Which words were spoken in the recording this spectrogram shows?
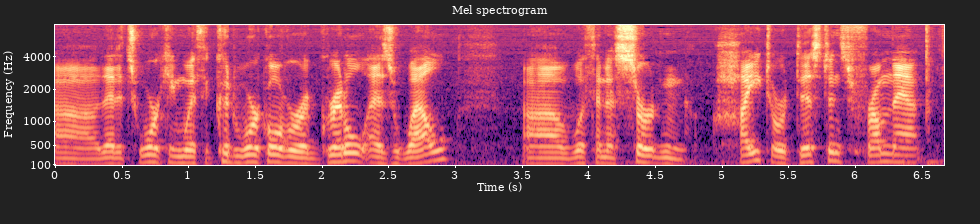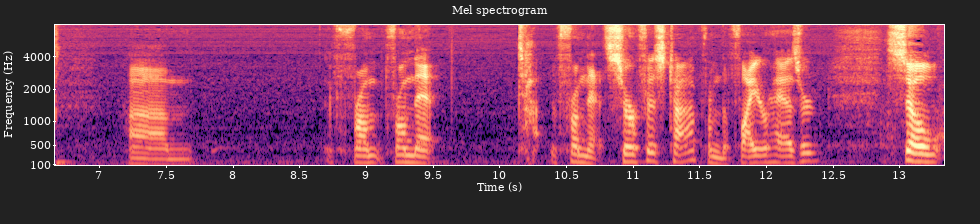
uh, that it's working with. It could work over a griddle as well uh, within a certain height or distance from that um, from from that from that surface top from the fire hazard. So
